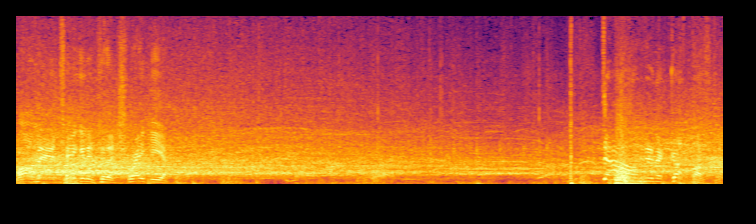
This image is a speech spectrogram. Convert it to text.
Oh, man, taking it to the trachea. Down into the gutbuster.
